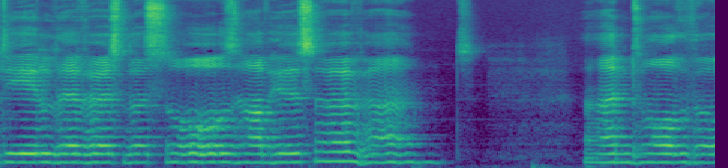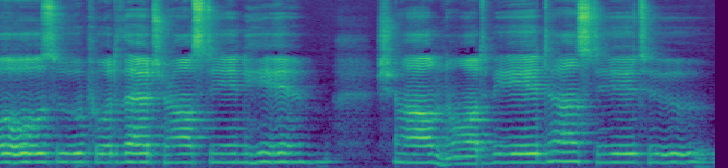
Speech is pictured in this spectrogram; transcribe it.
delivers the souls of his servants and all those who put their trust in him shall not be destitute.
